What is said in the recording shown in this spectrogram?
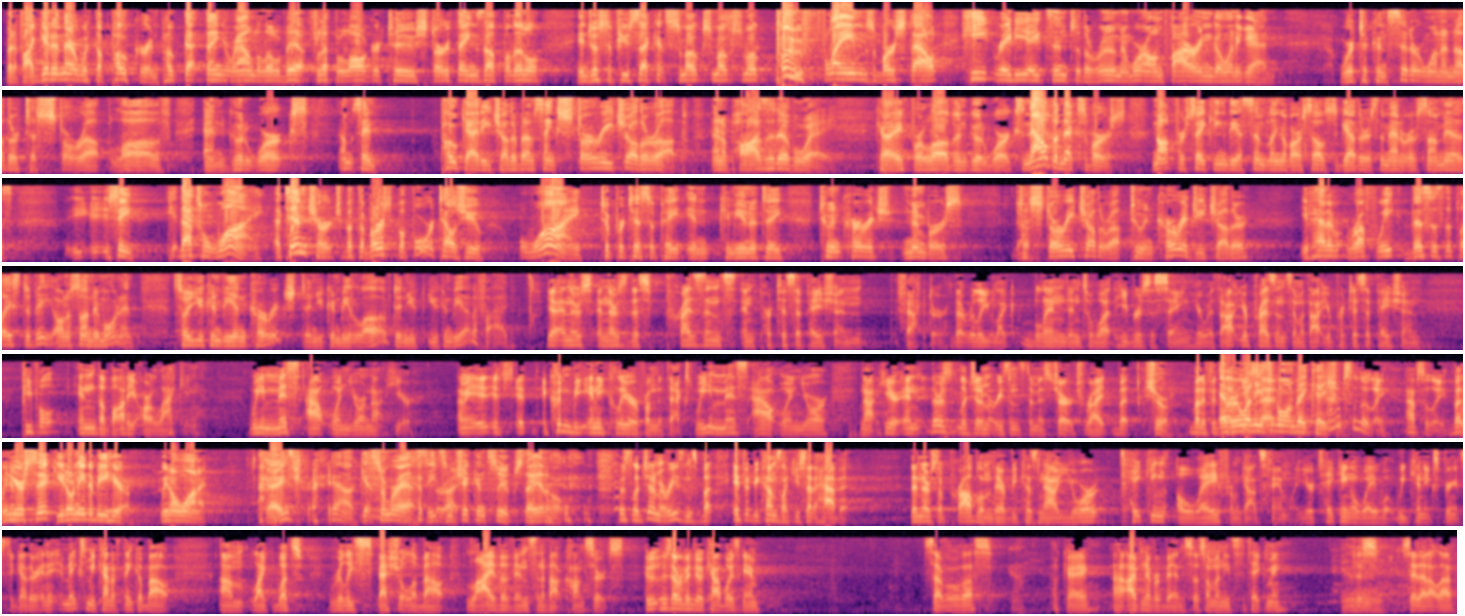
But if I get in there with the poker and poke that thing around a little bit, flip a log or two, stir things up a little, in just a few seconds, smoke, smoke, smoke, poof, flames burst out, heat radiates into the room, and we're on fire and going again. We're to consider one another to stir up love and good works. I'm saying poke at each other, but I'm saying stir each other up in a positive way. Okay, for love and good works. Now the next verse, not forsaking the assembling of ourselves together as the manner of some is. You see, that's why. Attend church, but the verse before tells you why to participate in community, to encourage members, yeah. to stir each other up, to encourage each other. You've had a rough week, this is the place to be on a Sunday morning. So you can be encouraged and you can be loved and you, you can be edified. Yeah, and there's, and there's this presence and participation factor that really like blend into what Hebrews is saying here. Without your presence and without your participation, people in the body are lacking. We miss out when you're not here. I mean, it, it, it, couldn't be any clearer from the text. We miss out when you're not here, and there's legitimate reasons to miss church, right? But sure. But if it's everyone like needs said, to go on vacation, absolutely, absolutely. But when if, you're sick, you don't need to be here. We don't want it. Okay? Right. Yeah, get some rest. That's Eat some right. chicken soup. Stay at home. there's legitimate reasons, but if it becomes, like you said, a habit, then there's a problem there because now you're taking away from God's family. You're taking away what we can experience together. And it, it makes me kind of think about um, like what's really special about live events and about concerts. Who, who's ever been to a Cowboys game? Several of us? Yeah. Okay. Uh, I've never been, so someone needs to take me. Just Mm. say that out loud.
